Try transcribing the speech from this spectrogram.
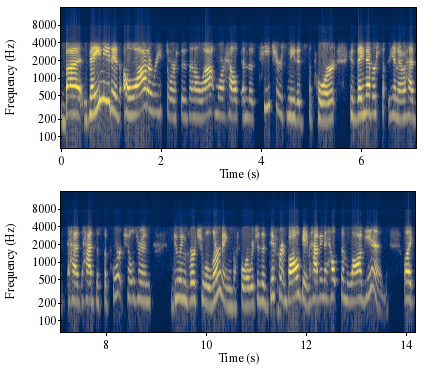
But they needed a lot of resources and a lot more help, and those teachers needed support because they never, you know, had had had to support children doing virtual learning before, which is a different ballgame, having to help them log in, like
